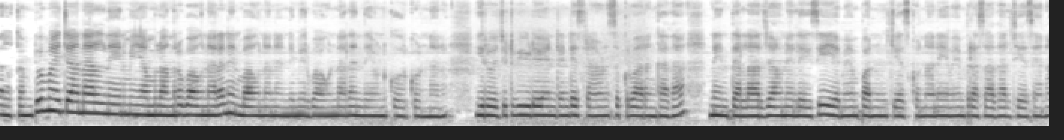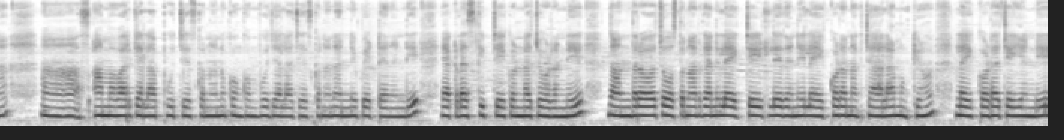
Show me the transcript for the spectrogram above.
వెల్కమ్ టు మై ఛానల్. నేను మీ అమ్మలు. అందరూ బాగున్నారా? నేను బాగున్నానండి. మీరు బాగుండాలని దేవుని కోరుకుంటున్నాను. ఈరోజు వీడియో ఏంటంటే శ్రావణ శుక్రవారం కదా. నేను తెల్లారుజామునే లేచి ఏమేమి పనులు చేసుకున్నాను ఏమేమి ప్రసాదాలు చేశానా అమ్మవారికి ఎలా పూజ చేసుకున్నాను కుంకుమ పూజ ఎలా చేసుకున్నాను అన్నీ పెట్టానండి. ఎక్కడ స్కిప్ చేయకుండా చూడండి. అందరూ చూస్తున్నారు కానీ లైక్ చేయట్లేదండి. లైక్ కూడా నాకు చాలా ముఖ్యం. లైక్ కూడా చేయండి.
